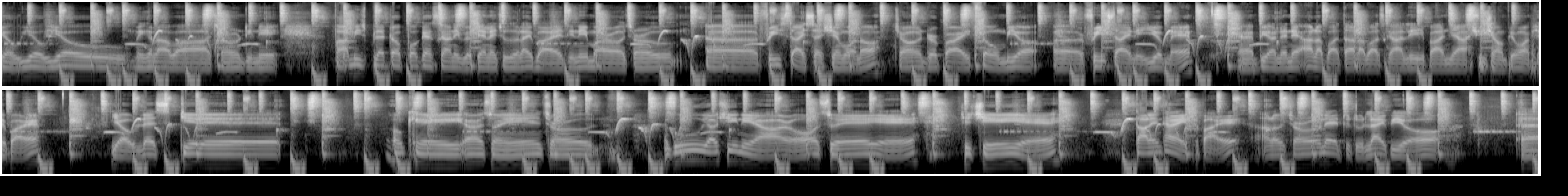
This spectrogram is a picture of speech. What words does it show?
yo yo yo မင်္ဂလာပါကျွန်တော်တို့ဒီနေ့ Burmese Black Dog Podcast ကနေပြန်လဲကြိုဆိုလိုက်ပါတယ်ဒီနေ့မှာတော့ကျွန်တော်တို့အာ freestyle session ပေါ့နော်ကျွန်တော်တို့ drop တုံပြီးတော့အာ freestyle နေရွတ်မယ်အဲပြီးတော့နည်းနည်းအလာပါတာလာပါစကားလေးပါညာရွှေချောင်ပြောမှာဖြစ်ပါတယ် yo let's get it okay အဲဆိုရင်ကျွန်တော်တို့အခုရောက်ရှိနေရတော့ဇွဲရယ်ချီချီရယ် တာလင်းထိုင်ဖြစ်ပါတယ်အားလုံးကျွန်တော်တို့ ਨੇ အတူတူလိုက်ပြီးတော့အဲ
